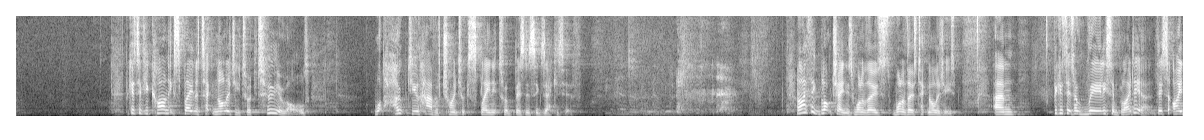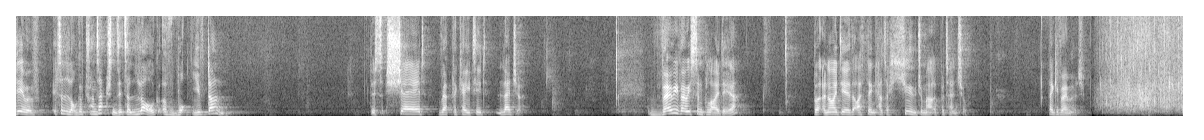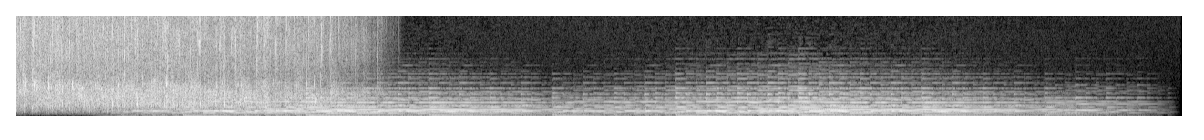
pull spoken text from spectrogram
Because if you can't explain a technology to a two year old, what hope do you have of trying to explain it to a business executive? and I think blockchain is one of those, one of those technologies um, because it's a really simple idea. This idea of it's a log of transactions, it's a log of what you've done. This shared, replicated ledger. Very, very simple idea but an idea that I think has a huge amount of potential. Thank you very much.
